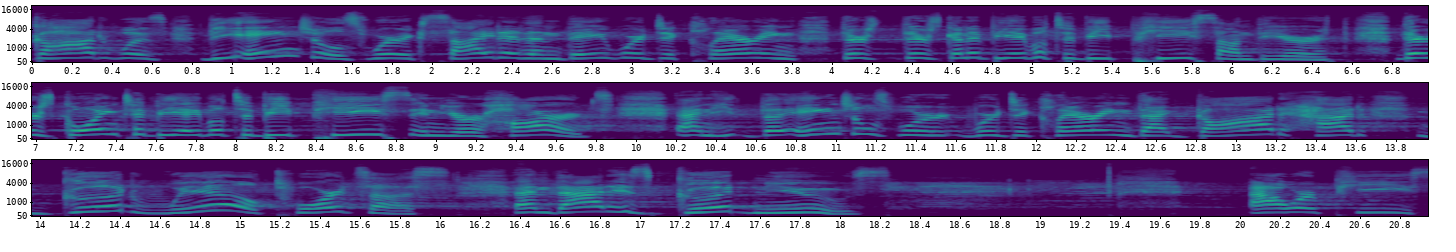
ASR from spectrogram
God was, the angels were excited and they were declaring there's, there's going to be able to be peace on the earth. There's going to be able to be peace in your hearts. And he, the angels were, were declaring that God had goodwill towards us. And that is good news. Our peace,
